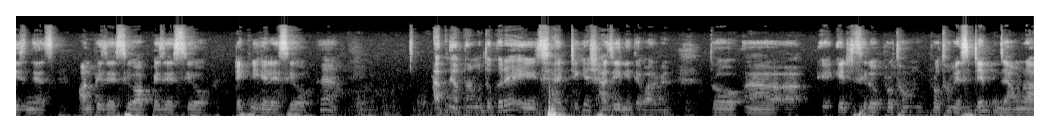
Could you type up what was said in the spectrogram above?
business on page SEO off page SEO technical SEO হ্যাঁ? আপনি আপনার মতো করে এই সাইটটিকে সাজিয়ে নিতে পারবেন। তো এটি ছিল প্রথম প্রথম স্টেপ যে আমরা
